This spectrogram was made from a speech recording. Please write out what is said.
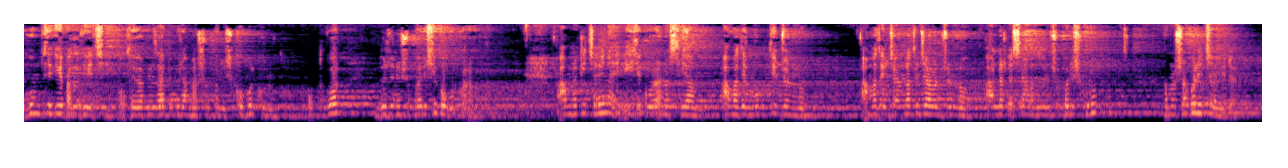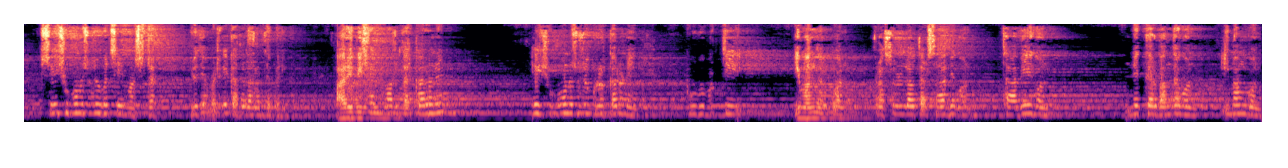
ঘুম থেকে বাধা দিয়েছি। অতএব আপনি তার ব্যাপারে আমার সুপারিশ কবুল করুন। অতঃপর দুজনের সুপারিশই কবুল করা। আমরা কি চাই না এই যে কোরআন সিয়াম আমাদের মুক্তির জন্য, আমাদের জান্নাতে যাওয়ার জন্য আল্লাহর কাছে আমাদের সুপারিশ করুক? আমরা সকলেই চাই এটা। সেই সুবর্ণ সুযোগ হচ্ছে এই মাসটা। যদি আমরা কাজে লাগাতে পারি। আর এই বিশাল মর্যাদার কারণে এই সুবর্ণ সুযোগগুলোর কারণে পূর্ববর্তী ইমানদারগণ রাসুল্লাহ তার সাহাবিগণ তাবিগণ নেককার বান্দাগণ ইমামগণ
